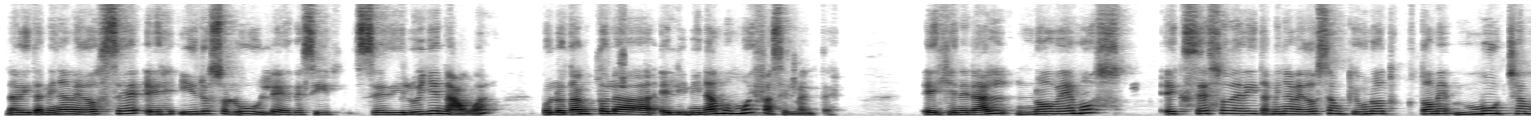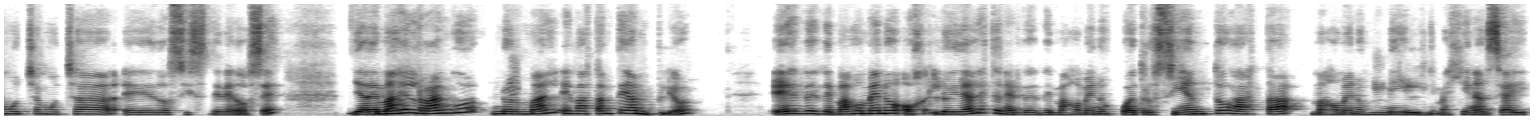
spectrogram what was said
La vitamina B12 es hidrosoluble, es decir, se diluye en agua, por lo tanto la eliminamos muy fácilmente. En general no vemos exceso de vitamina B12 aunque uno tome mucha, mucha, mucha eh, dosis de B12. Y además el rango normal es bastante amplio. Es desde más o menos, lo ideal es tener desde más o menos 400 hasta más o menos 1000. Imagínense, hay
